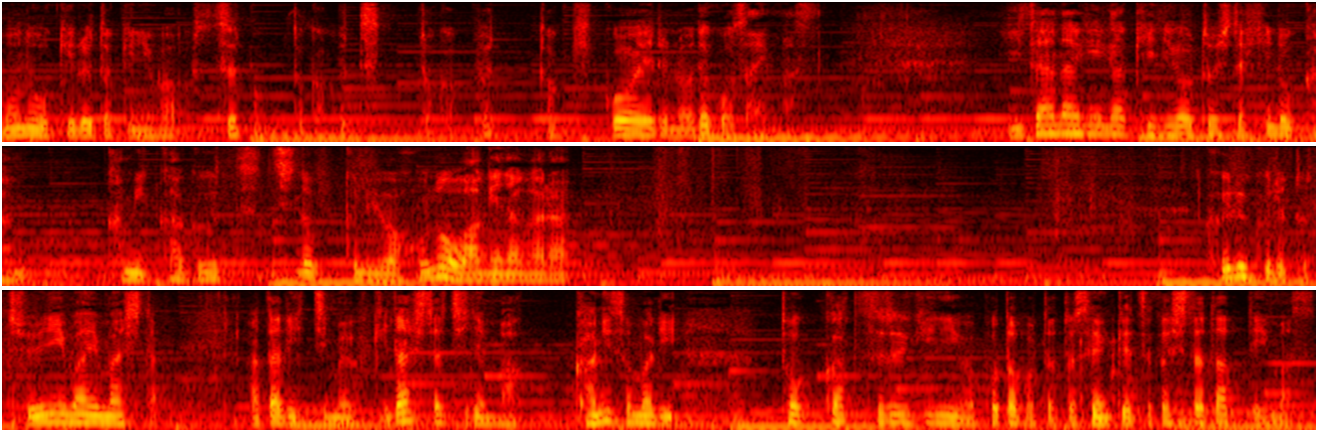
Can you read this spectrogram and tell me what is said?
物を切る時には「ふつ」とか「ぶつ」とか「ぶっ」と聞こえるのでございます。イザナギが切り落とした火の神かぐ土の首は炎を上げながらくるくると宙に舞いました。辺り一面吹き出した血で真っ赤に染まり特滑剣にはポタポタと鮮血が滴っています。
